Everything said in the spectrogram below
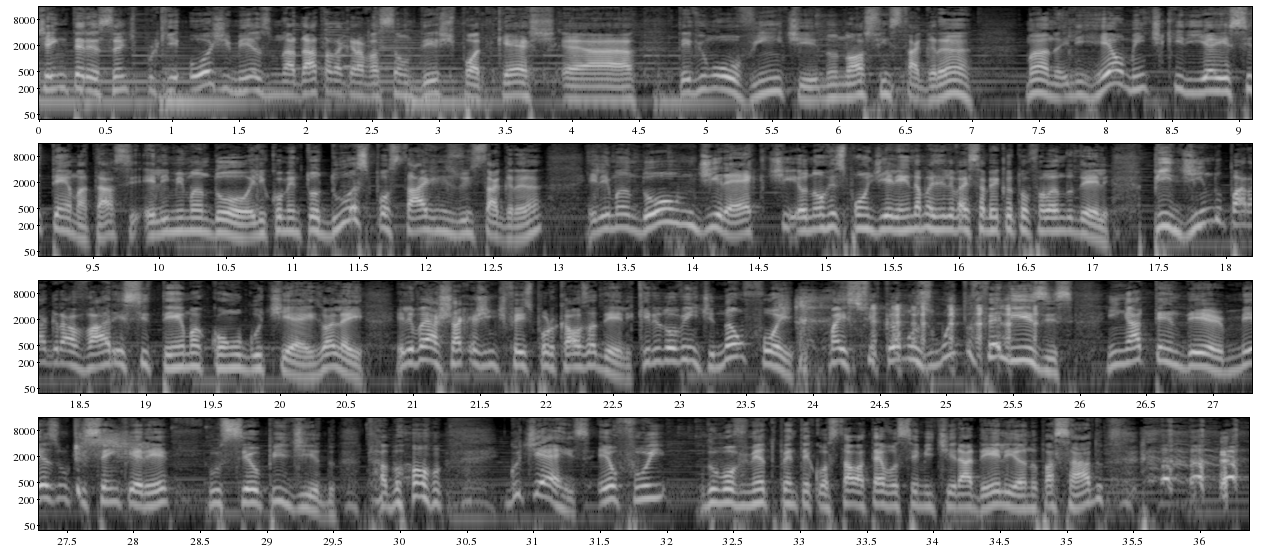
Gente, é interessante porque hoje mesmo, na data da gravação deste podcast, é, teve um ouvinte no nosso Instagram. Mano, ele realmente queria esse tema, tá? Ele me mandou, ele comentou duas postagens do Instagram, ele mandou um direct, eu não respondi ele ainda, mas ele vai saber que eu tô falando dele, pedindo para gravar esse tema com o Gutierrez. Olha aí, ele vai achar que a gente fez por causa dele. Querido ouvinte, não foi, mas ficamos muito felizes em atender, mesmo que sem querer, o seu pedido, tá bom? Gutierrez, eu fui do movimento pentecostal até você me tirar dele ano passado.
